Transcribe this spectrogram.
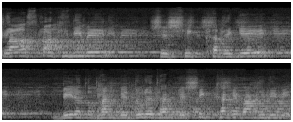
ক্লাস পাখি দিবে, সে শিক্ষা থেকে বিরত থাকবে, দূরে থাকবে, শিক্ষাকে ফাঁকি দিবে।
